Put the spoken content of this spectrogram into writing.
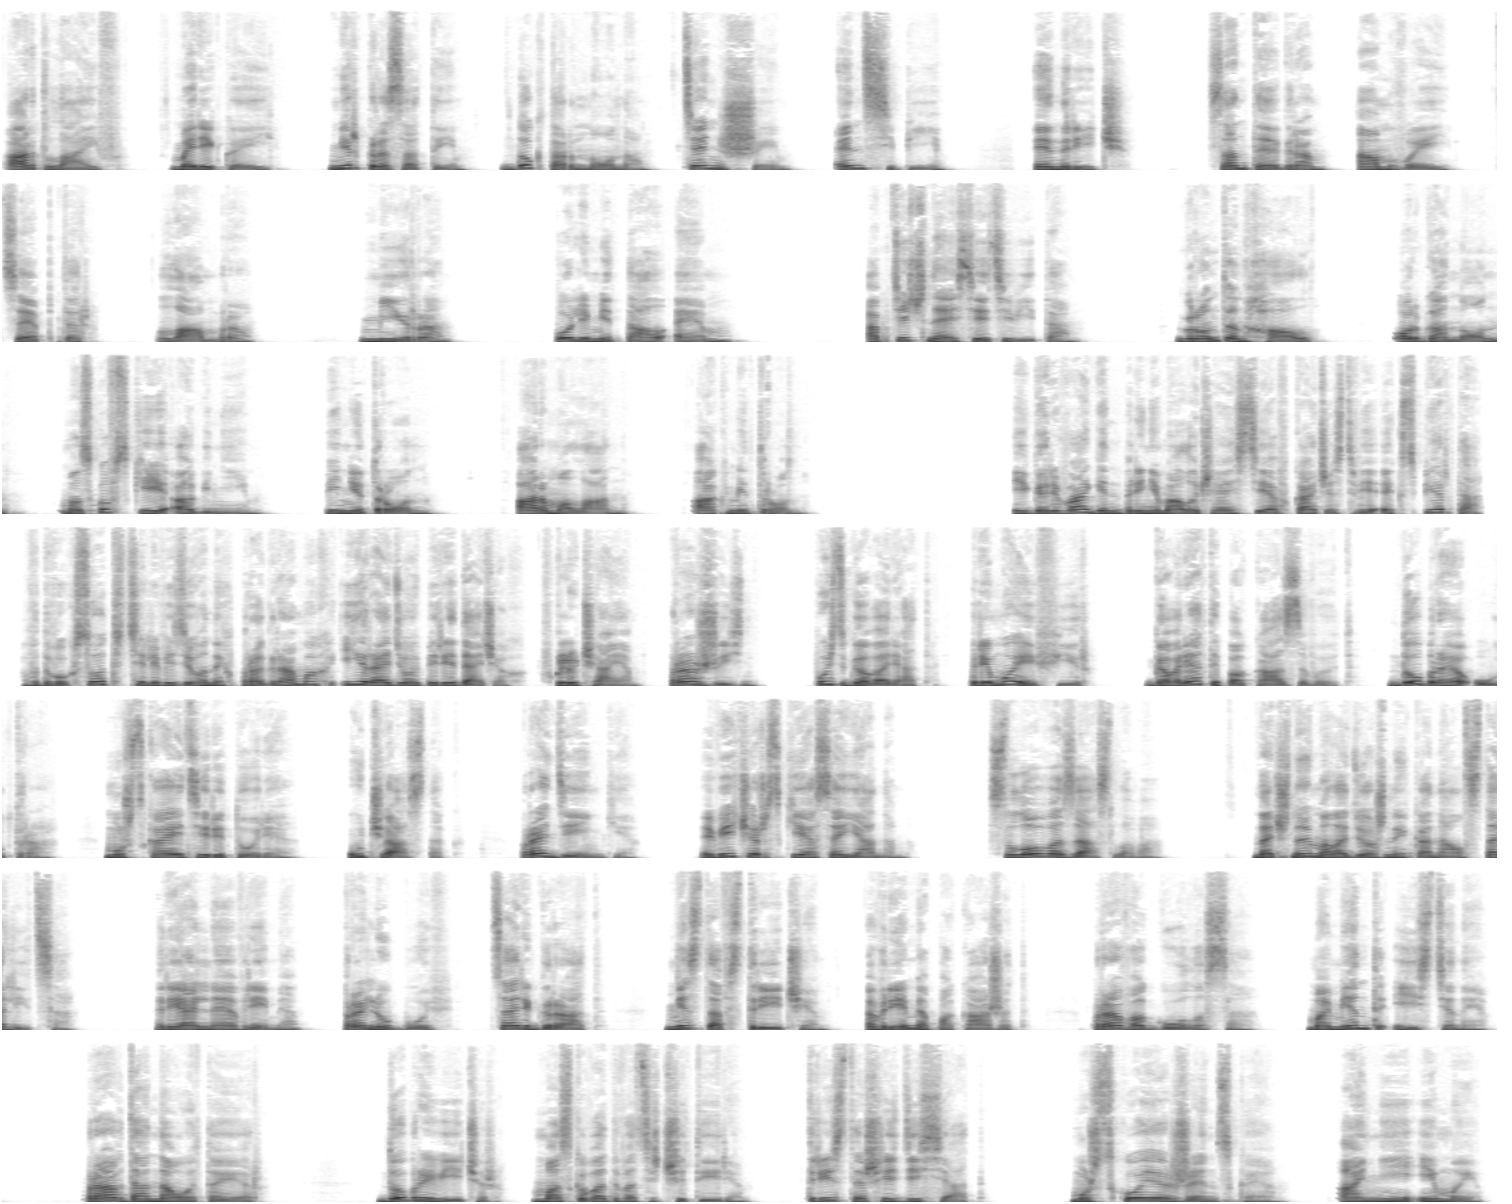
«Арт Лайф», «Mary Kay», «Мир красоты», «Доктор Нона», «Тяньши», «НСП», «Энрич», «Сантегра», «Амвей», «Цептер», «Ламбра», «Мира», «Полиметалл М», аптечная сеть «Вита», «Гронтенхалл», «Органон», «Московские огни», «Пенетрон», «Армалан», «Акметрон». Игорь Вагин принимал участие в качестве эксперта в 200 телевизионных программах и радиопередачах, включая «Про жизнь», «Пусть говорят», «Прямой эфир», «Говорят и показывают», «Доброе утро», «Мужская территория», «Участок», «Про деньги», «Вечер с Киасаяном», «Слово за слово», Ночной молодежный канал «Столица», «Реальное время», «Про любовь», «Царьград», «Место встречи», «Время покажет», «Право голоса», «Момент истины», «Правда на ОТР», «Добрый вечер», «Москва-24», «360», «Мужское, женское», «Они и мы»,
